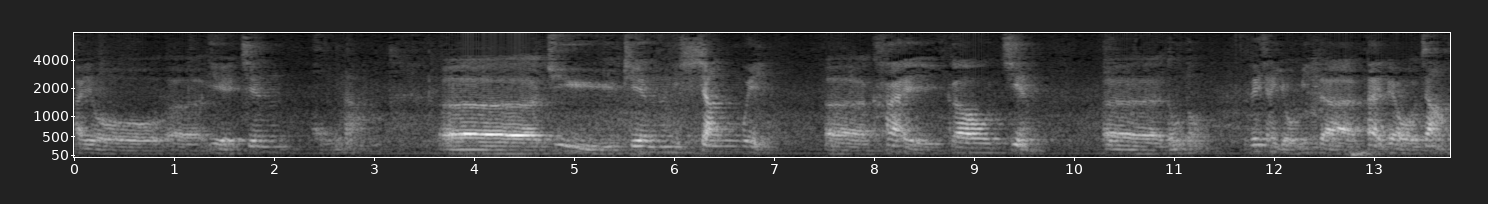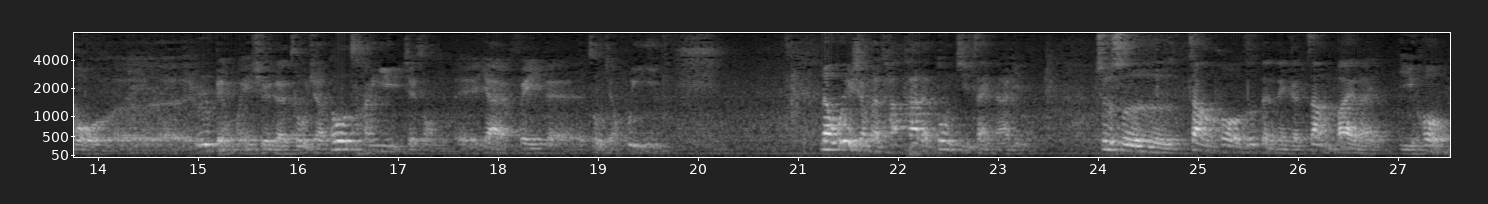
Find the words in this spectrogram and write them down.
还有呃野间红啊，呃巨天香味，呃开高健，呃等等，非常有名的代表战后呃日本文学的作家都参与这种呃亚非的作家会议。那为什么他他的动机在哪里？就是战后日本那个战败了以后，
